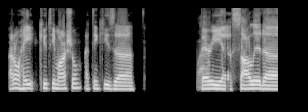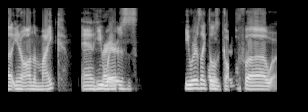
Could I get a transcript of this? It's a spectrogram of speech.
I don't hate QT Marshall. I think he's uh Wow. very uh, solid uh you know on the mic and he Very- wears he wears like those shirts. golf uh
